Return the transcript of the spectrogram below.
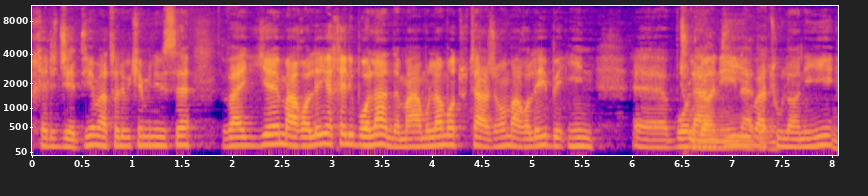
خیلی جدی مطالبی که می‌نویسه. و یه مقاله خیلی بلنده. معمولا ما تو ترجمه مقاله به این بلندی و طولانی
